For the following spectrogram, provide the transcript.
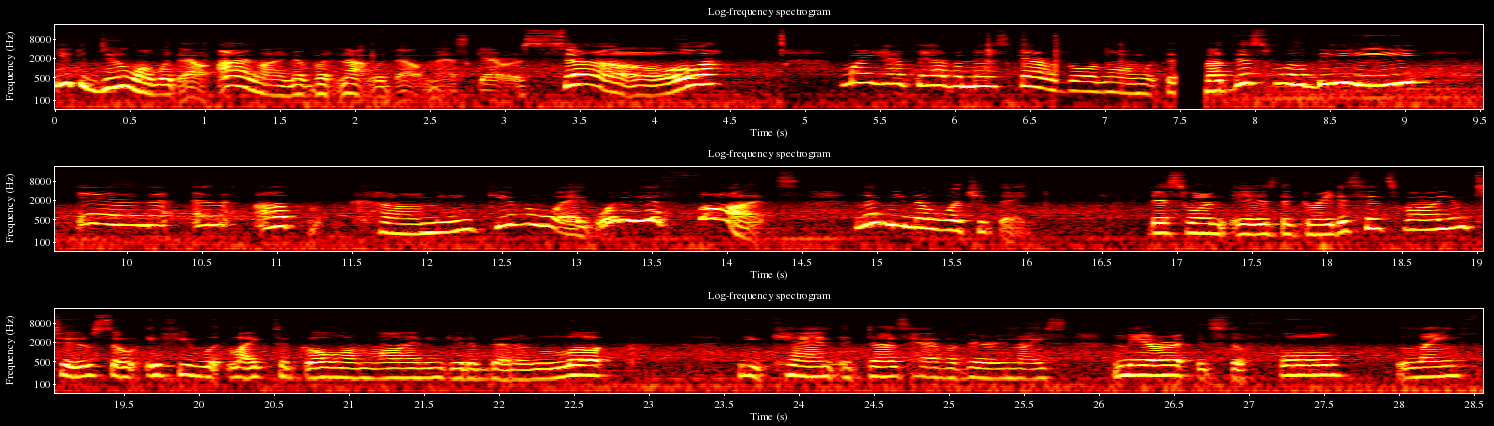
You can do one without eyeliner, but not without mascara. So, might have to have a mascara go along with it. But this will be in an upcoming giveaway. What are your thoughts? Let me know what you think. This one is the Greatest Hits Volume 2. So if you would like to go online and get a better look, you can. It does have a very nice mirror. It's the full length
